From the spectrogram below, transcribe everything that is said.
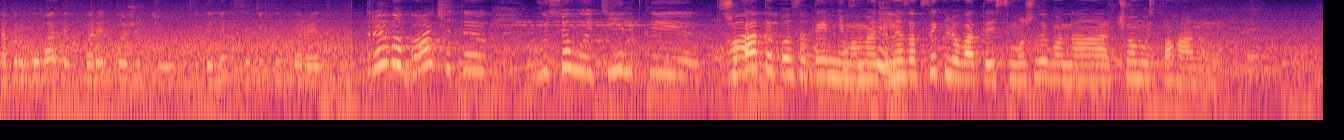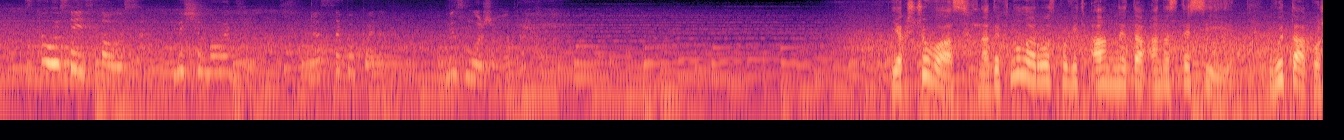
та крокувати вперед по життю і дивитися тільки вперед. Треба бачити в усьому тільки Шукати гарне. позитивні Так, моменти, не зациклюватись, можливо, на чомусь поганому. Сталося і сталося. Ми ще молоді. У нас все попереду. Ми зможемо. Якщо вас надихнула розповідь Анни та Анастасії, ви також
